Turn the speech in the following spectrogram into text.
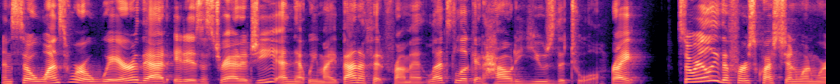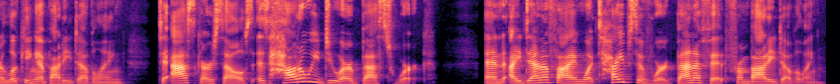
And so once we're aware that it is a strategy and that we might benefit from it, let's look at how to use the tool, right? So, really, the first question when we're looking at body doubling to ask ourselves is how do we do our best work? And identifying what types of work benefit from body doubling.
